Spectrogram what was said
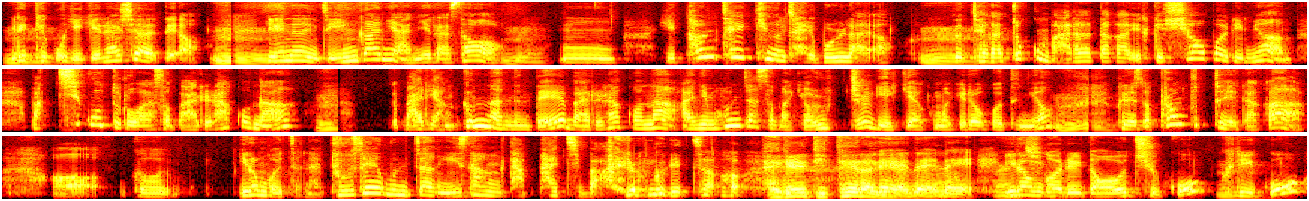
이렇게 음. 꼭 얘기를 하셔야 돼요. 음. 얘는 이제 인간이 아니라서 음. 음, 이 turn-taking을 잘 몰라요. 음. 그래서 제가 조금 말하다가 이렇게 쉬어버리면 막 치고 들어와서 말을 하거나 음. 말이 안 끝났는데 말을 하거나 아니면 혼자서 막 열 줄 얘기하고 막 이러거든요. 음. 그래서 프롬프트에다가 어 그 이런 거 있잖아요. 두세 문장 이상 답하지 마 이런 거 있죠. 되게 디테일하게 해야 되네요. 네네네. 이런. 거를 넣어주고 음. 그리고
